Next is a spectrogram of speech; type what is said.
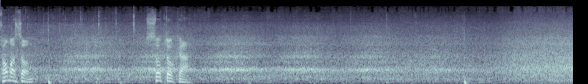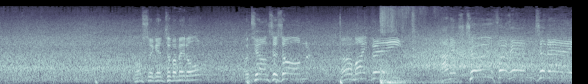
Thomasson. Sotoca. Crossing into the middle. The chance is on. Oh, might be. And it's two for him today.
